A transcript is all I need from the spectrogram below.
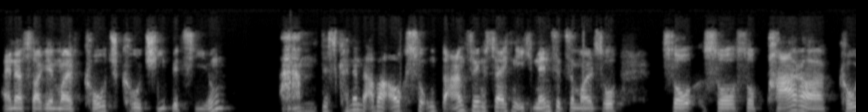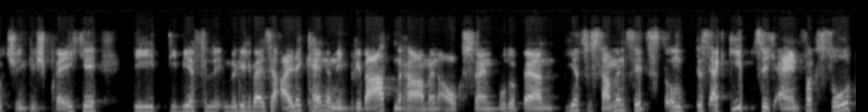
einer sage ich mal, Coach-Coachee-Beziehung. Ähm, das können aber auch so unter Anführungszeichen, ich nenne es jetzt einmal so, so, so, so Para-Coaching-Gespräche, die, die wir möglicherweise alle kennen, im privaten Rahmen auch sein, wo du bei einem Bier zusammensitzt und das ergibt sich einfach so,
